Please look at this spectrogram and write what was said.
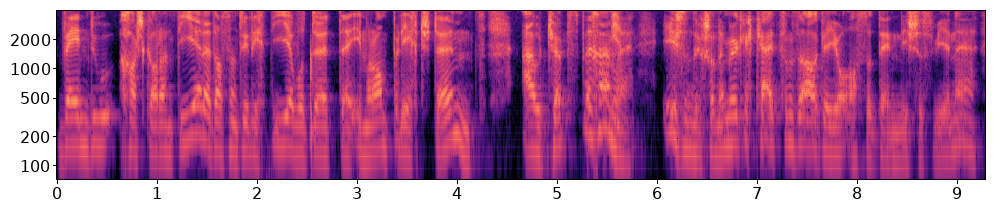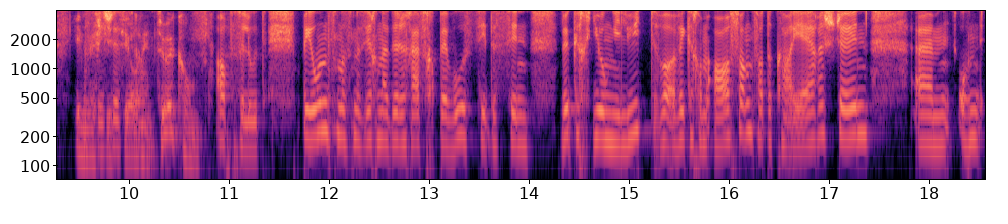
wenn du kannst garantieren, dass natürlich die, die dort im Rampenlicht stehen, auch Jobs bekommen, ja. Ist natürlich schon eine Möglichkeit zu sagen, ja, also dann ist es wie eine Investition so. in Zukunft. Absolut bei uns muss man sich natürlich einfach bewusst sein, das sind wirklich junge Leute, die wirklich am Anfang von der Karriere stehen ähm, und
